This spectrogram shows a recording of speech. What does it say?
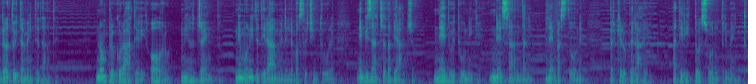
gratuitamente date. Non procuratevi oro, né argento, né monete di rame nelle vostre cinture, né bisaccia da viaggio, né due tuniche, né sandali, né bastone, perché l'operaio ha diritto al suo nutrimento.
